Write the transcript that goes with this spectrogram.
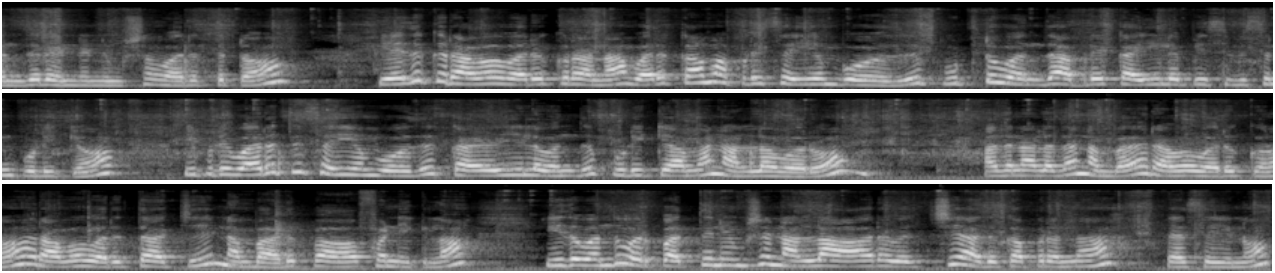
வந்து ரெண்டு நிமிஷம் வறுத்துட்டோம். எதுக்கு ரவை வறுக்கிறோன்னா வறுக்காமல் அப்படி செய்யும்போது புட்டு வந்து அப்படியே கையில் பிசு பிசுன்னு பிடிக்கும். இப்படி வறுத்து செய்யும்போது கையில் வந்து பிடிக்காமல் நல்லா வரும். அதனால தான் நம்ம ரவை வறுக்கிறோம். ரவை வறுத்தாச்சு நம்ம அடுப்பை ஆஃப் பண்ணிக்கலாம். இதை வந்து ஒரு பத்து நிமிஷம் நல்லா ஆற வச்சு அதுக்கப்புறம் தான் பிசையணும்.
